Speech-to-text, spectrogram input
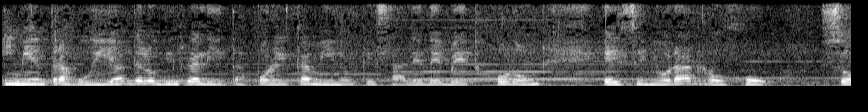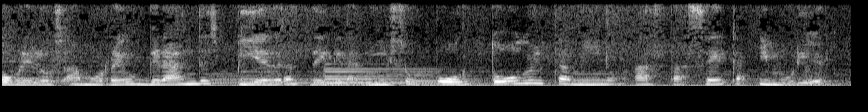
Y mientras huían de los israelitas por el camino que sale de Bet Jorón, el Señor arrojó sobre los amorreos grandes piedras de granizo por todo el camino hasta Seca y murieron.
